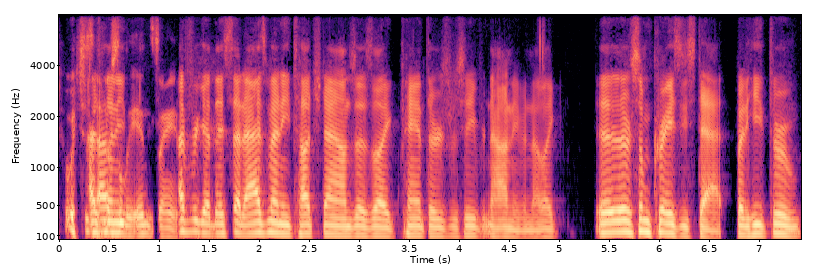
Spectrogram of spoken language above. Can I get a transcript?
which is as absolutely many, insane. I forget they said as many touchdowns as like Panthers receiver. No, I don't even know. Like there's some crazy stat, but he threw,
